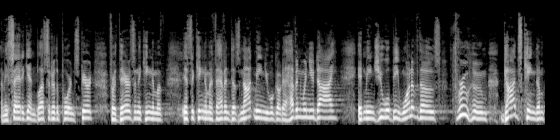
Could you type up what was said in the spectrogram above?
Let me say it again. Blessed are the poor in spirit, for theirs in the kingdom of, is the kingdom of heaven does not mean you will go to heaven when you die. It means you will be one of those through whom God's kingdom,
